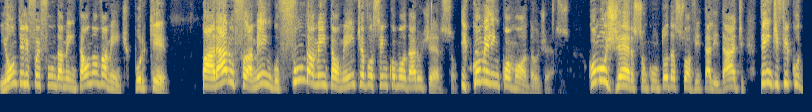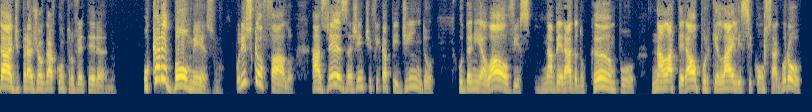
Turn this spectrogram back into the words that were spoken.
e ontem ele foi fundamental novamente, porque parar o Flamengo fundamentalmente é você incomodar o Gerson. E como ele incomoda o Gerson? Como o Gerson, com toda a sua vitalidade, tem dificuldade para jogar contra o veterano. O cara é bom mesmo. Por isso que eu falo, às vezes a gente fica pedindo o Daniel Alves na beirada do campo, na lateral, porque lá ele se consagrou.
